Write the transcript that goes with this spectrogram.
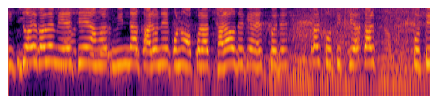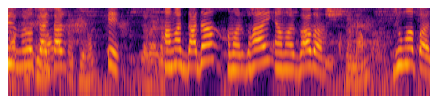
নির্দয়ভাবে মেরেছে আমার মিন্ডা কারণে কোনো অপরাধ ছাড়া ওদেরকে অ্যারেস্ট করেছে। তার প্রতিক্রিয়া তার প্রতিরোধ চাই তার কি? আমার দাদা আমার ভাই আমার বাবা। নাম? ঝুমা পাল।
